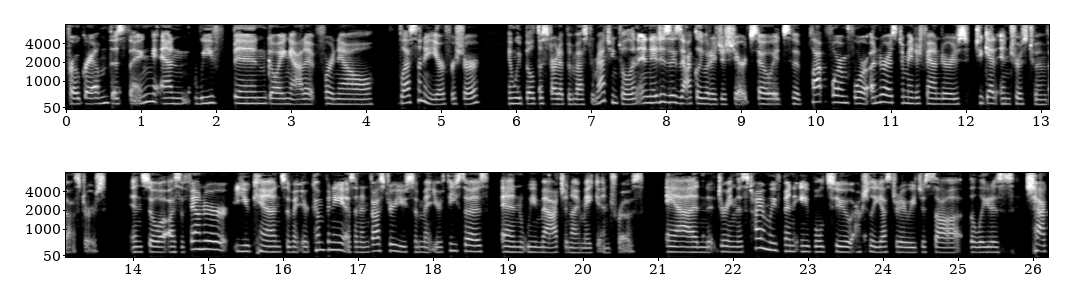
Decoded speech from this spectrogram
program this thing. And we've been going at it for now less than a year for sure and we built the startup investor matching tool. And, and, it is exactly what I just shared. So it's a platform for underestimated founders to get interest to investors. And so uh, as a founder, you can submit your company. As an investor, you submit your thesis and we match and I make intros. And during this time, we've been able to actually, yesterday, we just saw the latest check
